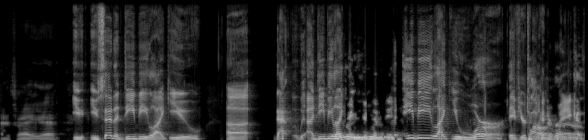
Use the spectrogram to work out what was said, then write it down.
That's right. Yeah. You you said a DB like you. Uh, that a DB like you, a DB like you were if you're talking oh, to Ray because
